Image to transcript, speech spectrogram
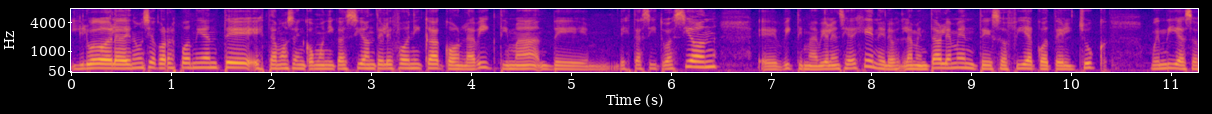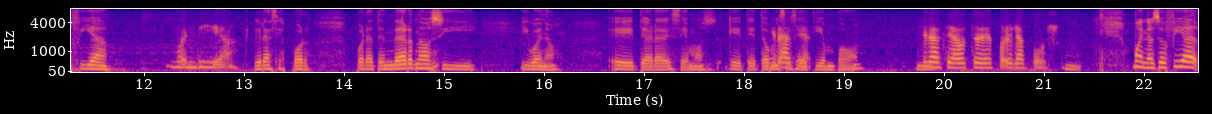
y luego de la denuncia correspondiente estamos en comunicación telefónica con la víctima de, esta situación, eh, víctima de violencia de género, lamentablemente Sofía Kotelchuk. Buen día, Sofía. Buen día. Gracias por, por atendernos y, bueno, eh, te agradecemos que te tomes ese tiempo. Mm. Gracias a ustedes por el apoyo. Mm. Bueno, Sofía,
